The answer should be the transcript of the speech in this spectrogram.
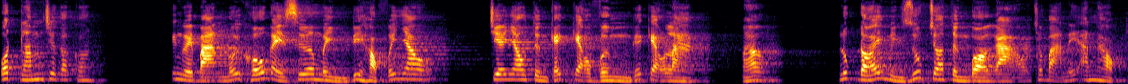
Uất lắm chứ các con. Cái người bạn nỗi khổ ngày xưa mình đi học với nhau chia nhau từng cái kẹo vừng cái kẹo lạc phải không? Lúc đói mình giúp cho từng bò gạo cho bạn ấy ăn học.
